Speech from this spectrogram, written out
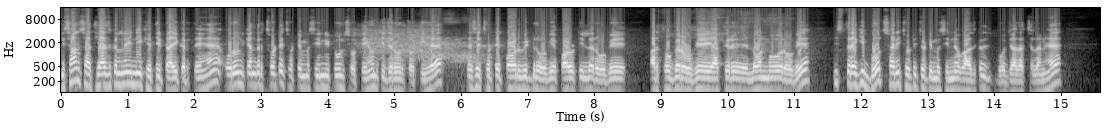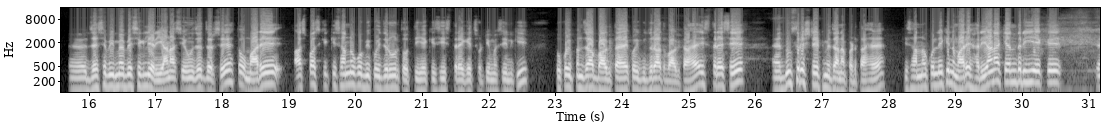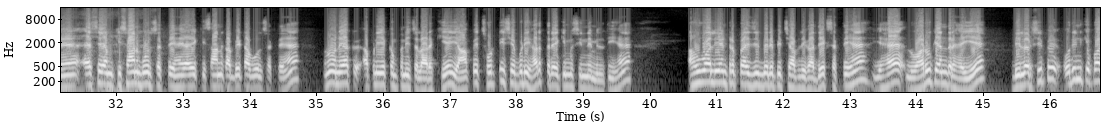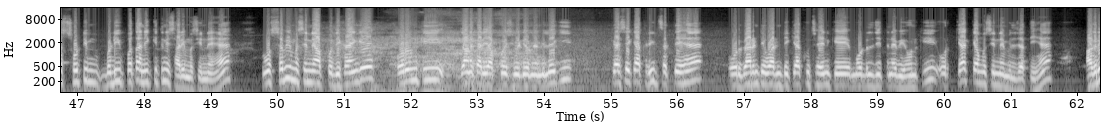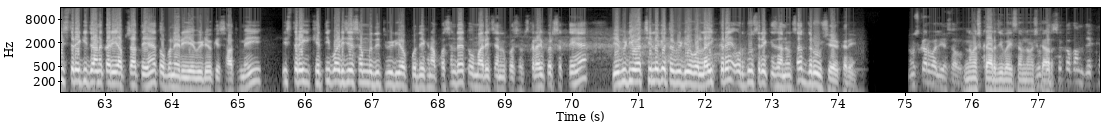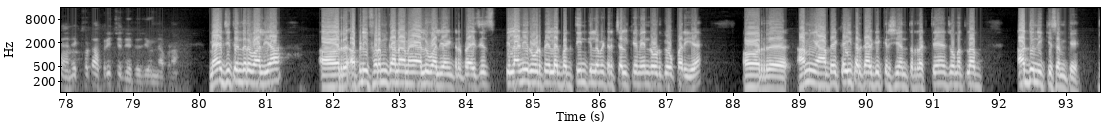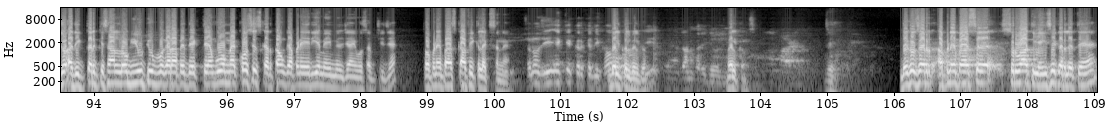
किसान साथी आजकल नई नई खेती ट्राई करते हैं और उनके अंदर छोटे छोटे मशीनी टूल्स होते हैं, उनकी ज़रूरत होती है। जैसे छोटे पावर विडर हो गए, पावर टिलर हो गए, अर्थोगर हो गए या फिर लॉन मोवर हो गए, इस तरह की बहुत सारी छोटी छोटी मशीनों का आजकल बहुत ज़्यादा चलन है। जैसे भी मैं बेसिकली हरियाणा से हूँ, जज्जर से तो हमारे आसपास के किसानों को भी कोई ज़रूरत होती है किसी इस तरह के छोटी मशीन की तो कोई पंजाब भागता है, कोई गुजरात भागता है, इस तरह से दूसरे स्टेट में जाना पड़ता है। किसानों को लेकिन हमारे हरियाणा के अंदर ही एक ऐसे हम किसान बोल सकते हैं या एक किसान का बेटा बोल सकते हैं उन्होंने अपनी एक कंपनी चला रखी है। यहाँ पे छोटी से बड़ी हर तरह की मशीनें मिलती हैं। अहुवाली एंटरप्राइज मेरे पीछे आप लिखा देख सकते हैं। यह है, लोहारू के अंदर है ये डीलरशिप और इनके पास छोटी बड़ी पता नहीं कितनी सारी मशीनें हैं। वो सभी मशीनें आपको दिखाएँगे और उनकी जानकारी आपको इस वीडियो में मिलेगी। कैसे क्या खरीद सकते हैं और गारंटी वारंटी क्या कुछ है इनके? मॉडल जितने भी हैं उनकी और क्या क्या मशीनें मिल जाती हैं? अगर इस तरह की जानकारी आप चाहते हैं तो बने रहिए वीडियो के साथ में ही। इस तरह की खेती बाड़ी से संबंधित वीडियो आपको देखना पसंद है तो हमारे चैनल को सब्सक्राइब कर सकते हैं। ये वीडियो अच्छी लगे तो वीडियो को लाइक करें और दूसरे किसानों के साथ ज़रूर शेयर करें। नमस्कार वालिया साहब। नमस्कार जी भाई साहब नमस्कार। दर्शक अपन देखे हैं एक छोटा परिचय दे दो जी उन्हें अपना। मैं जितेंद्र वालिया और अपनी फर्म का नाम है आलू वालिया इंटरप्राइजेस पिलानी रोड पे लगभग तीन किलोमीटर चल के मेन रोड के ऊपर ही है। और हम यहाँ पे कई प्रकार के कृषि यंत्र रखते हैं जो मतलब आधुनिक किस्म के जो अधिकतर किसान लोग यूट्यूब वगैरह पे देखते हैं। वो मैं कोशिश करता हूँ कि अपने एरिया में ही मिल जाए वो सब चीज़ें। तो अपने पास काफ़ी कलेक्शन है। चलो जी एक एक करके दिखाओ। बिल्कुल बिल्कुल। जानकारी दो बिल्कुल। जी। देखो सर अपने पास शुरुआत यहीं से कर लेते हैं।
